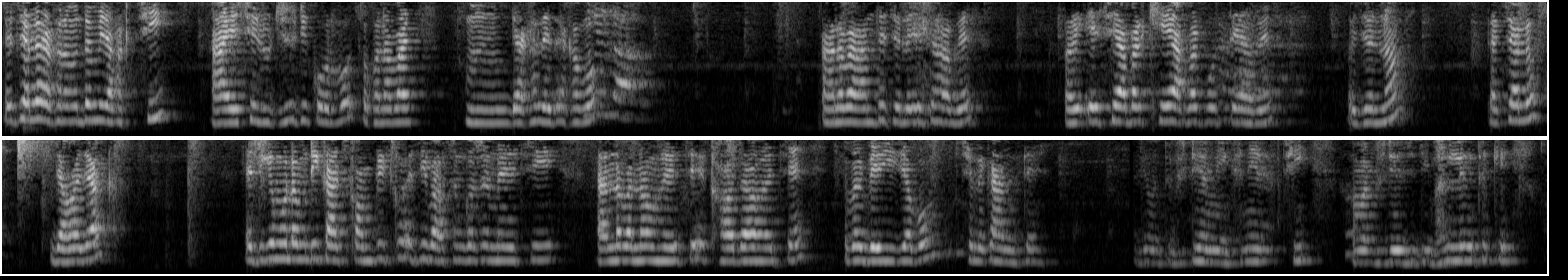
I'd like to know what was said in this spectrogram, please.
তো চলো, এখনের মধ্যে আমি রাখছি। আর এসে রুটি রুটি করব, তখন আবার দেখালে দেখাবো। আর আবার আনতে চলে যেতে হবে। ওই এসে আবার খেয়ে আবার পড়তে হবে। ওই জন্য। তা চলো, যাওয়া যাক। এদিকে মোটামুটি কাজ কমপ্লিট করেছি বাসন কোসন মেরেছি রান্না বান্নাও হয়েছে, খাওয়া দাওয়া হয়েছে। এবার বেরিয়ে যাব ছেলেকে আনতে। যেহেতু ভিডিও আমি এখানেই রাখছি। আমার ভিডিও যদি ভালো লেগে থাকে,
